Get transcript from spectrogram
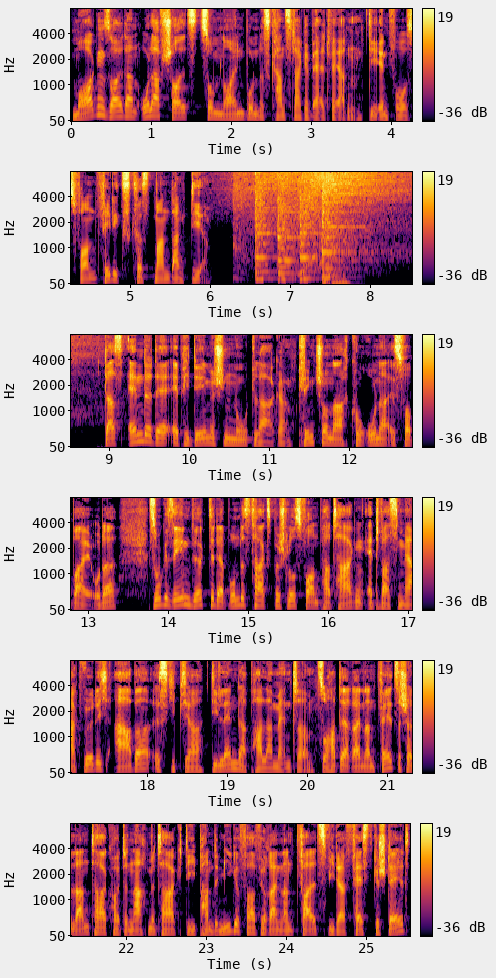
Morgen soll dann Olaf Scholz zum neuen Bundeskanzler gewählt werden. Die Infos von Felix Christmann, dank dir. Das Ende der epidemischen Notlage. Klingt schon nach Corona ist vorbei, oder? So gesehen wirkte der Bundestagsbeschluss vor ein paar Tagen etwas merkwürdig, aber es gibt ja die Länderparlamente. So hat der Rheinland-Pfälzische Landtag heute Nachmittag die Pandemiegefahr für Rheinland-Pfalz wieder festgestellt.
